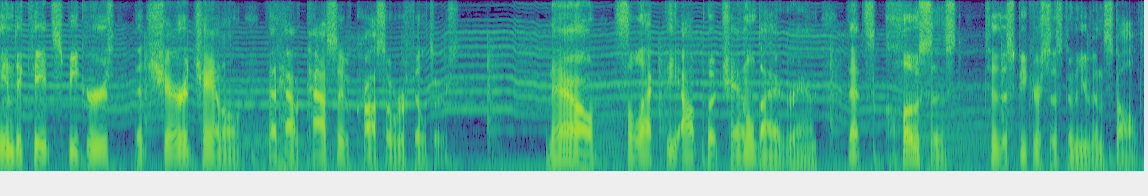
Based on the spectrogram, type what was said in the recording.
indicate speakers that share a channel that have passive crossover filters. Now, select the output channel diagram that's closest to the speaker system you've installed.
